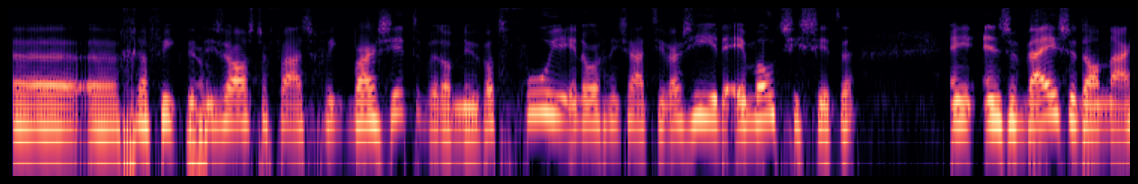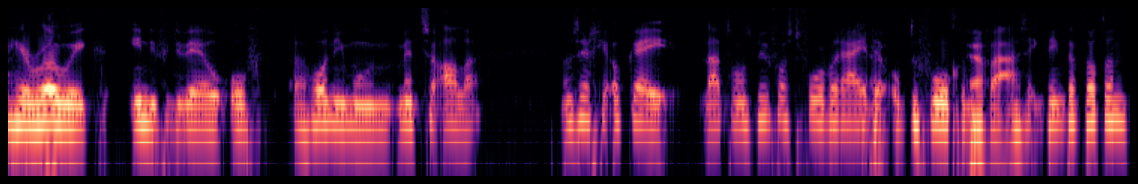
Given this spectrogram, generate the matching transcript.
eh, eh, grafiek, de Ja. disasterfase grafiek, waar zitten we dan nu? Wat voel je in de organisatie? Waar zie je de emoties zitten? En, en ze wijzen dan naar heroic, individueel of eh, honeymoon met z'n allen. Dan zeg je, oké, laten we ons nu vast voorbereiden Ja. op de volgende Ja. fase. Ik denk dat dat een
